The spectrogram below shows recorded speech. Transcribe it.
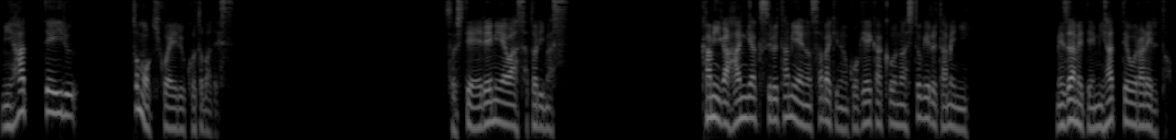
見張っているとも聞こえる言葉です。そしてエレミアは悟ります。神が反逆する民への裁きのご計画を成し遂げるために、目覚めて見張っておられると。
